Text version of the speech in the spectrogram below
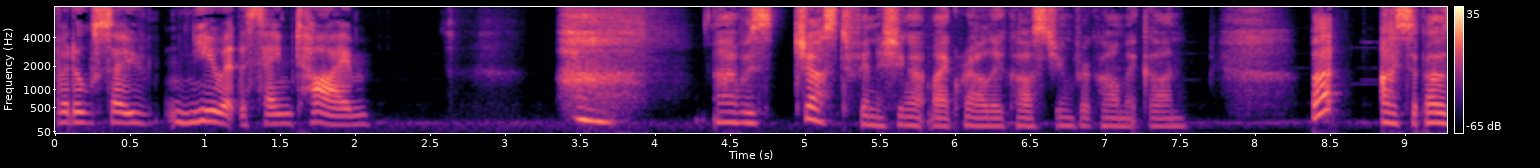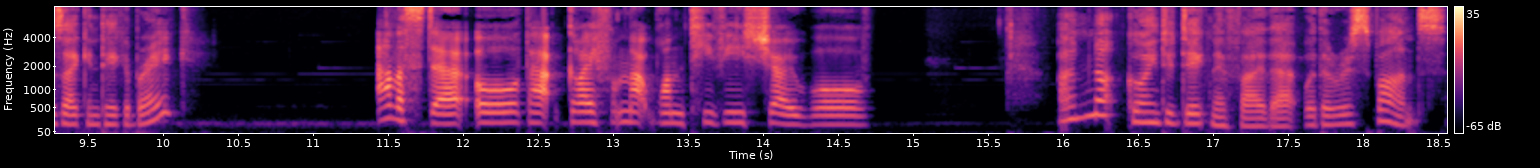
but also new at the same time. I was just finishing up my Crowley costume for Comic Con. But I suppose I can take a break? Aleister, or that guy from that one TV show, or. I'm not going to dignify that with a response,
